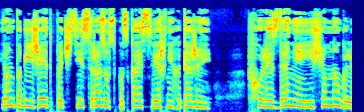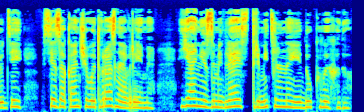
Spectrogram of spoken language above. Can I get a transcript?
и он подъезжает почти сразу, спускаясь с верхних этажей. В холле здания еще много людей, все заканчивают в разное время — я, не замедляясь, стремительно иду к выходу.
